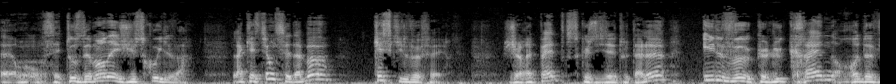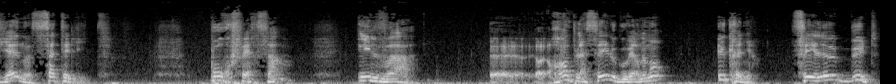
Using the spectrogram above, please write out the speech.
on, on s'est tous demandé jusqu'où il va. La question, c'est d'abord, qu'est-ce qu'il veut faire? Je répète ce que je disais tout à l'heure. Il veut que l'Ukraine redevienne un satellite. Pour faire ça, il va remplacer le gouvernement ukrainien. C'est le but.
